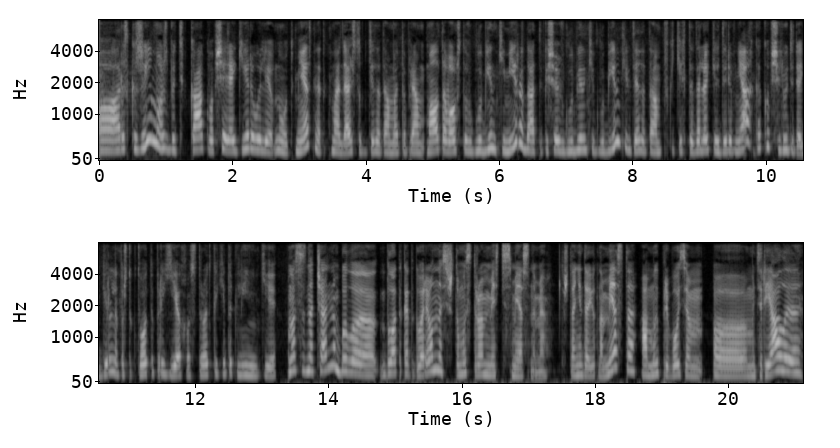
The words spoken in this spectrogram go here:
А, расскажи, может быть, как вообще реагировали, ну, вот местные, я так понимаю, да, что где-то там это прям мало того, что в глубинке мира, да, так еще и в глубинке глубинки, где-то там в каких-то далеких деревнях, как вообще люди реагировали на то, что кто-то приехал, строит какие-то клиники? У нас изначально было, была такая договоренность, что мы строим вместе с местными что они дают нам место, а мы привозим э, материалы,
